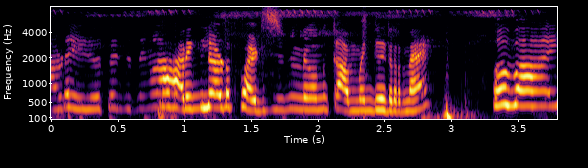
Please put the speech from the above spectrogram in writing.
അവിടെ എഴുപത്തഞ്ച്. നിങ്ങൾ ആരെങ്കിലും അവിടെ പഠിച്ചിട്ടുണ്ടെങ്കിൽ ഒന്ന് കമന്റ് ഇടണേ. ഓ ബായ്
